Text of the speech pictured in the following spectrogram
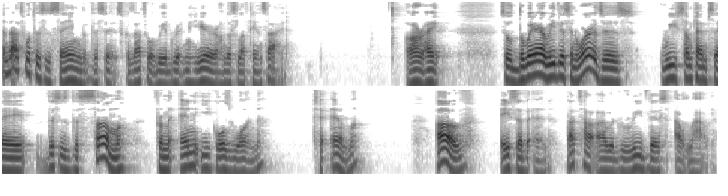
And that's what this is saying that this is, because that's what we had written here on this left-hand side. All right. So the way I read this in words is, we sometimes say this is the sum from n equals 1 to m of a sub n. That's how I would read this out loud.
